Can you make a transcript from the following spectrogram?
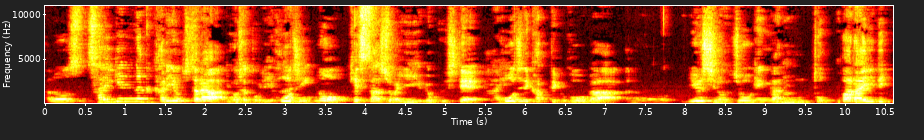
あの、際限なく借りようとしたら、今おっしゃった通り、法人の決算書がいい、よくして、はい。法人で買っていく方が、あの、融資の上限がうん。取っ払いで、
